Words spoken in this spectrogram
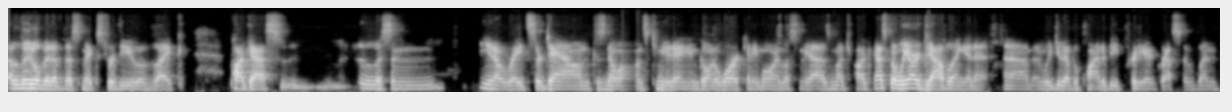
a little bit of this mixed review of like podcasts listen you know rates are down because no one's commuting and going to work anymore and listening to as much podcast but we are dabbling in it um, and we do have a plan to be pretty aggressive when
